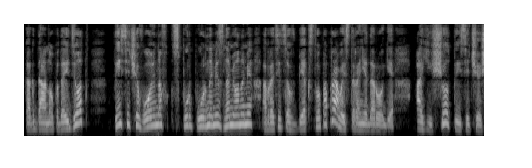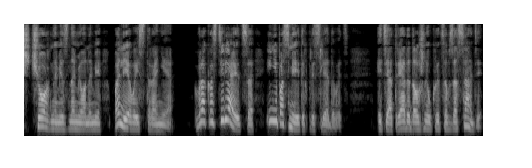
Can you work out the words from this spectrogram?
Когда оно подойдет, тысяча воинов с пурпурными знаменами обратится в бегство по правой стороне дороги, а еще тысяча с черными знаменами по левой стороне. Враг растеряется и не посмеет их преследовать. Эти отряды должны укрыться в засаде.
